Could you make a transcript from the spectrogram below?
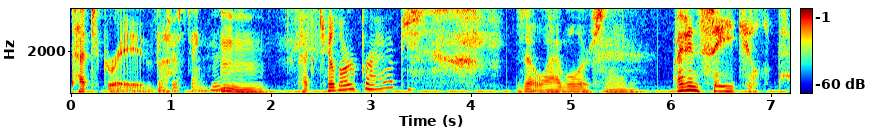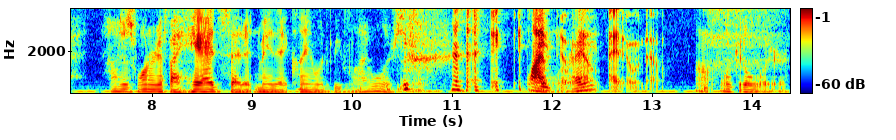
Petgrave. Interesting. Hmm? hmm, pet killer perhaps. Is that libel or slander? I didn't say he killed a pet. I was just wondering if I had said it and made that claim, would it be libel or slander? Libel, don't right? know. I don't know. oh, we'll get a lawyer.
